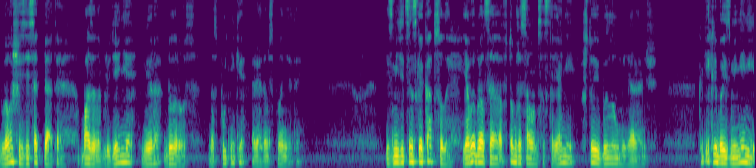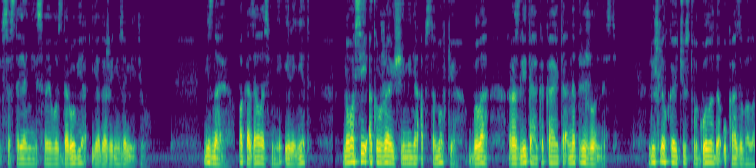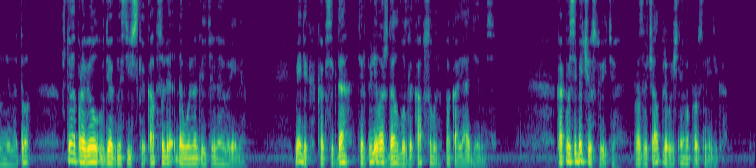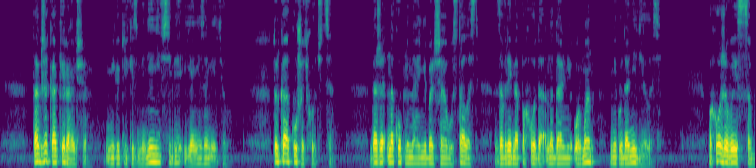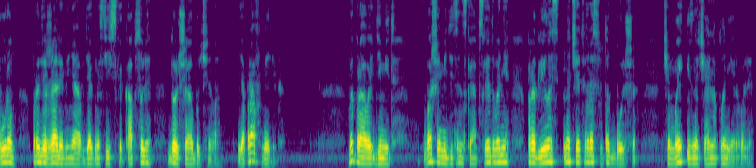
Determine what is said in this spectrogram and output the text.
Глава 65. База наблюдения мира Белрос на спутнике рядом с планетой. Из медицинской капсулы я выбрался в том же самом состоянии, что и было у меня раньше. Каких-либо изменений в состоянии своего здоровья я даже не заметил. Не знаю, показалось мне или нет, но во всей окружающей меня обстановке была разлита какая-то напряженность. Лишь легкое чувство голода указывало мне на то, что я провел в диагностической капсуле довольно длительное время. Медик, как всегда, терпеливо ждал возле капсулы, пока я оденусь. Как вы себя чувствуете? прозвучал привычный вопрос медика. Так же, как и раньше, никаких изменений в себе я не заметил. Только кушать хочется. Даже накопленная небольшая усталость за время похода на дальний Урман никуда не делась. Похоже, вы с Сабуром продержали меня в диагностической капсуле дольше обычного. Я прав, медик? Вы правы, Демид. Ваше медицинское обследование продлилось на четверо суток больше, чем мы изначально планировали.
